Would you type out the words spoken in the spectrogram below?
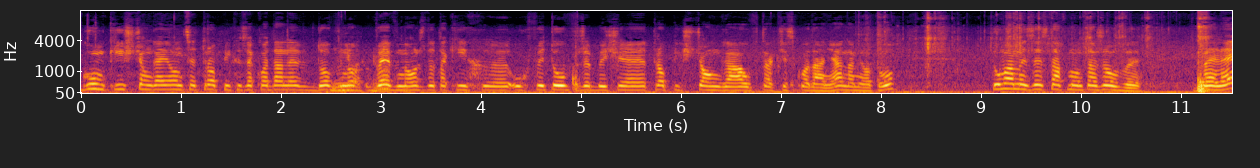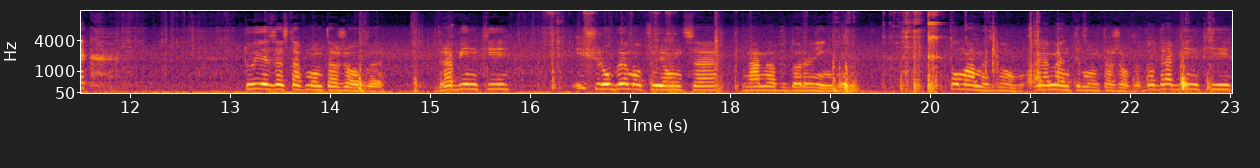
Gumki ściągające tropik zakładane do wno- wewnątrz do takich e, uchwytów, żeby się tropik ściągał w trakcie składania namiotu. Tu mamy zestaw montażowy belek. Tu jest zestaw montażowy drabinki i śruby mocujące namiot do relingu. Tu mamy znowu elementy montażowe do drabinki,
